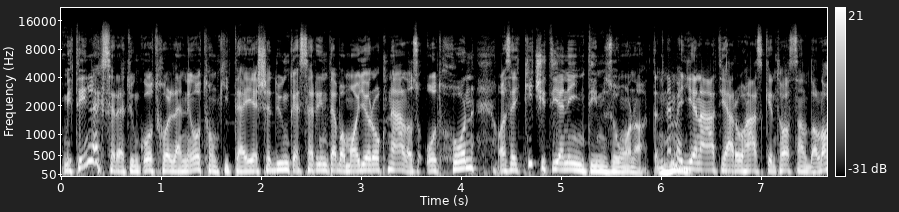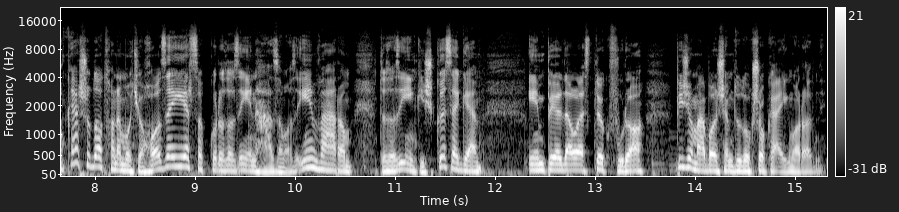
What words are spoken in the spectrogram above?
mi tényleg szeretünk otthon lenni, otthon kiteljesedünk, szerintem a magyaroknál az otthon az egy kicsit ilyen intim zóna. Tehát Mhm. nem egy ilyen átjáróházként használod a lakásodat, hanem hogyha hazaérsz, akkor az az én házam, az én váram, az az én kis közegem. Én például ez tök fura, pizsamában sem tudok sokáig maradni.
